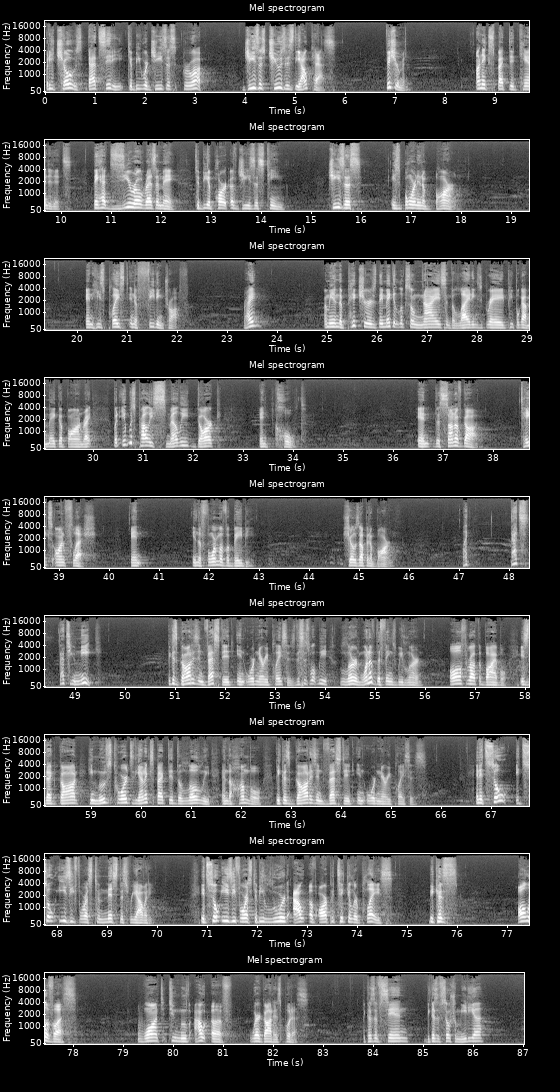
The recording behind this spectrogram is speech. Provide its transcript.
But He chose that city to be where Jesus grew up. Jesus chooses the outcasts, fishermen, unexpected candidates. They had zero resume to be a part of Jesus' team. Jesus is born in a barn and he's placed in a feeding trough. Right? I mean, the pictures, they make it look so nice and the lighting's great. People got makeup on, right? But it was probably smelly, dark, and cold. And the Son of God takes on flesh and in the form of a baby shows up in a barn. Like, that's, that's unique. Because God is invested in ordinary places. This is what we learn. One of the things we learn all throughout the Bible is that God, He moves towards the unexpected, the lowly, and the humble because God is invested in ordinary places. And it's so, it's so easy for us to miss this reality. It's so easy for us to be lured out of our particular place because all of us want to move out of where God has put us. Because of sin, because of social media,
